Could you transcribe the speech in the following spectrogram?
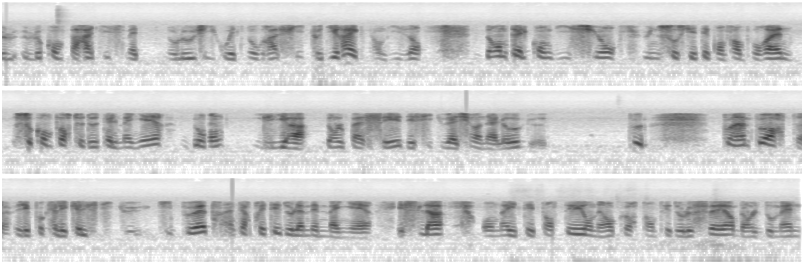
le comparatisme ethnologique ou ethnographique direct en disant dans telles conditions une société contemporaine se comporte de telle manière, donc il y a dans le passé des situations analogues, peu, peu importe l'époque à laquelle se situe, qui peut être interprétée de la même manière. Et cela, on a été tenté, on est encore tenté de le faire dans le domaine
